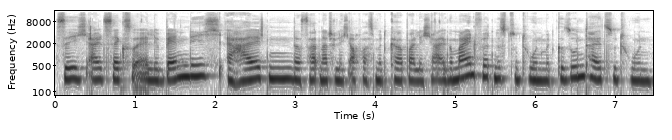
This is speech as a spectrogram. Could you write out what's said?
sich als sexuell lebendig erhalten. Das hat natürlich auch was mit körperlicher Allgemeinfitness zu tun, mit Gesundheit zu tun.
